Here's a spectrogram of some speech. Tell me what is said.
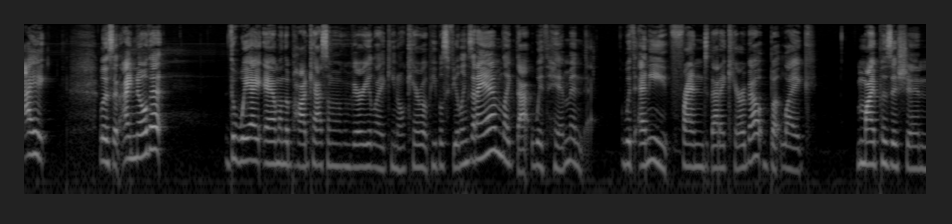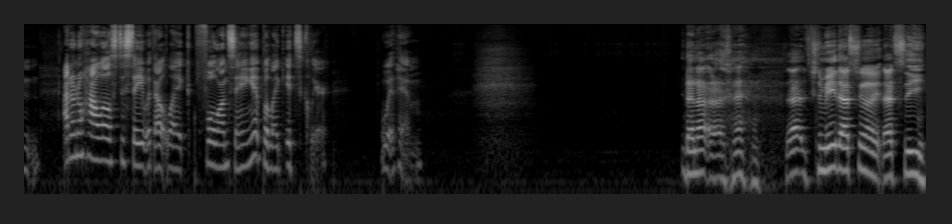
I listen. I know that the way I am on the podcast, I'm very like you know care about people's feelings, and I am like that with him and with any friend that I care about. But like my position, I don't know how else to say it without like full on saying it, but like it's clear with him. Then uh, that to me that's uh, that's the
